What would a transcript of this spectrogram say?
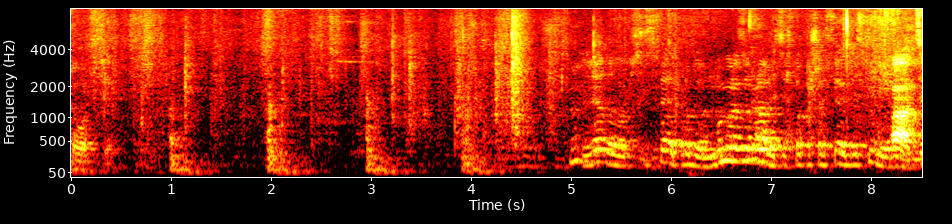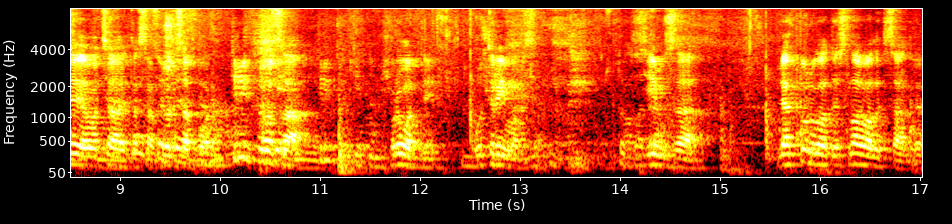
сотки. Лядова, пускай продуем. Ну, мы разобрались, только что все объяснили. А, це оця та сам, вдоль забору. Три Хто пакета, за? Три пакета. нам ще. Проти, утримався. Сім за. Пляхтур Владислава Олександра,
